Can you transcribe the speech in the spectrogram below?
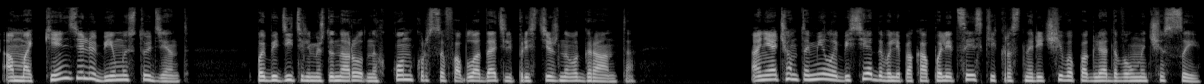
А Маккензи — любимый студент. Победитель международных конкурсов, обладатель престижного гранта — они о чем-то мило беседовали, пока полицейский красноречиво поглядывал на часы.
